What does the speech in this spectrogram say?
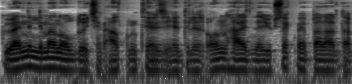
güvenli liman olduğu için altın tercih edilir. Onun haricinde yüksek meblağlarda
